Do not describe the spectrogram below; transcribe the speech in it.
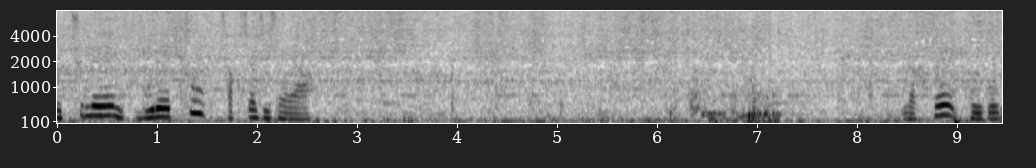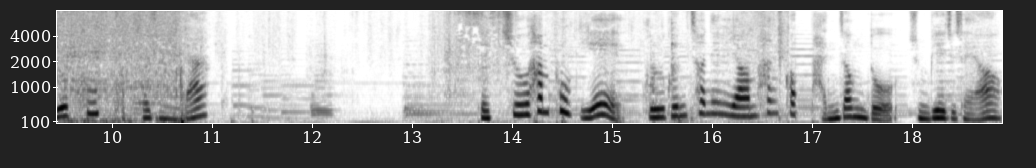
배추는 물에 푹 적셔주세요. 이렇게 골고루 푹 적셔줍니다. 배추 한 포기에 굵은 천일염 한 컵 반 정도 준비해 주세요.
